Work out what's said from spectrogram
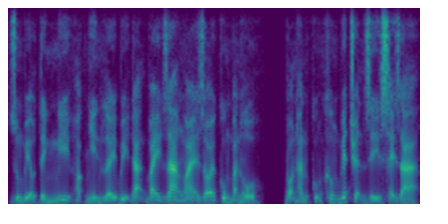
dùng biểu tình nghi hoặc nhìn lấy bị đạn bay ra ngoài roi cùng bàn hổ, bọn hắn cũng không biết chuyện gì xảy ra.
